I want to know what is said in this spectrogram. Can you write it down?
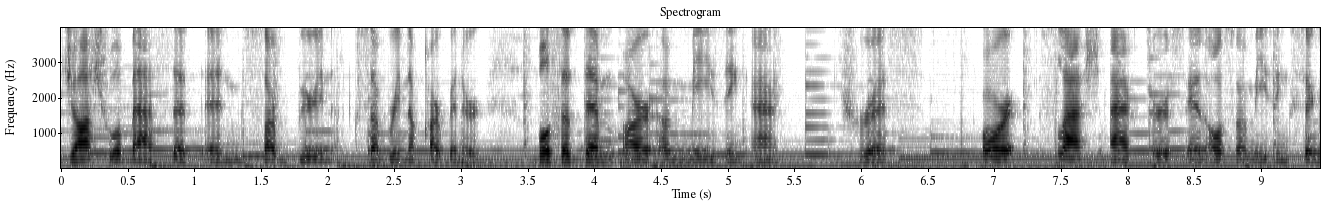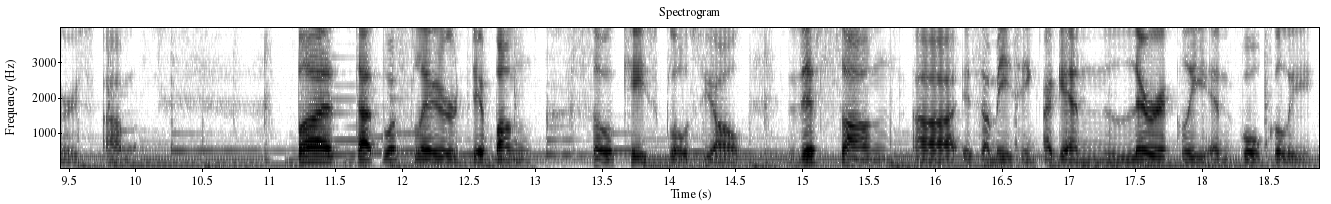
Joshua Bassett and Sabrina, Sabrina Carpenter. Both of them are amazing actress or slash actors and also amazing singers. Um, but that was later debunked so case closed y'all. This song uh, is amazing. Again lyrically and vocally.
